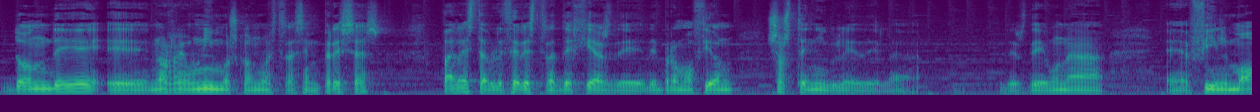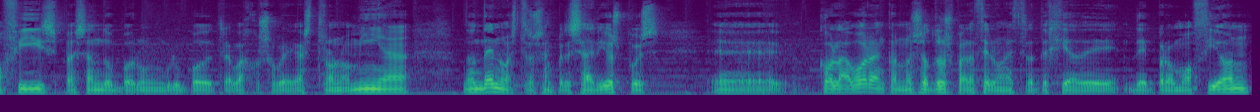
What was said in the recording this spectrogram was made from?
donde nos reunimos con nuestras empresas para establecer estrategias de, promoción sostenible desde una film office, pasando por un grupo de trabajo sobre gastronomía, donde nuestros empresarios pues eh, colaboran con nosotros para hacer una estrategia de, promoción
